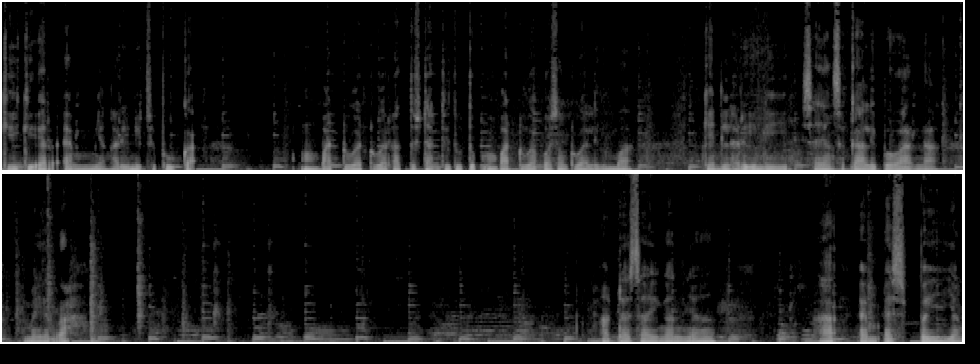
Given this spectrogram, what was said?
GGRM yang hari ini dibuka 42200 dan ditutup 42025 candle hari ini sayang sekali berwarna merah ada saingannya HMSP yang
